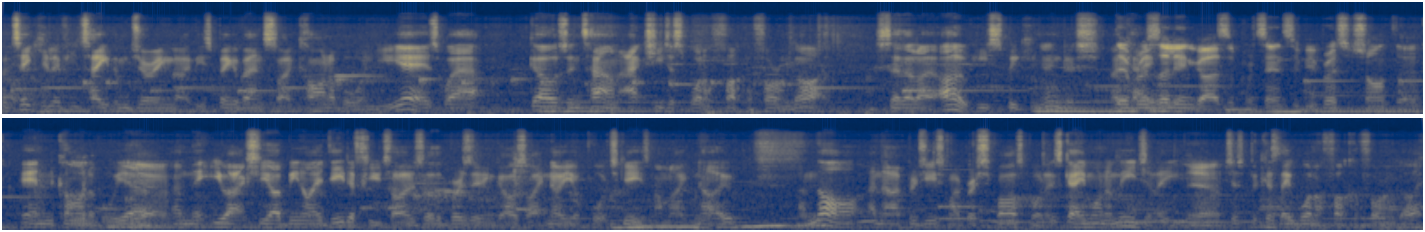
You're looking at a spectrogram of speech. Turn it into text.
Particularly if you take them during like these big events like Carnival and New Year's, where girls in town actually just want to fuck a foreign guy. So they're like, oh, he's speaking English. They're Brazilian guys that pretend to be British, aren't they? in Carnival, yeah. Yeah. And that you actually, I've been ID'd a few times where the Brazilian guy's like, no, you're Portuguese. And I'm like, no, I'm not. And then I produce my British passport. It's game on immediately. Yeah. Just because they want to fuck a foreign guy.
